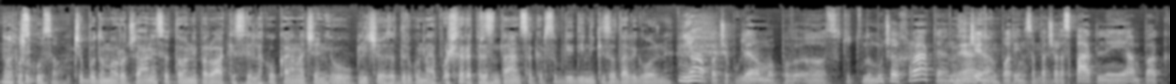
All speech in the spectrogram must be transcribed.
No, če, poskusov. če bodo Maročani svetovni prvaki, se lahko Kanačani vkličejo za drugo najboljšo reprezentanco, ker so bili edini, ki so dali golne. Ja, pa če pogledamo, pa, uh, so tudi namučali hrate na Ja, začetku, ja. potem so pač razpadli, ampak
